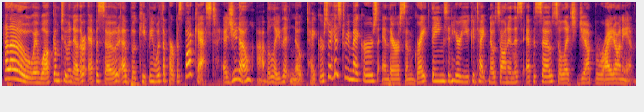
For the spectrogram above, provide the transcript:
Hello, and welcome to another episode of Bookkeeping with a Purpose podcast. As you know, I believe that note takers are history makers, and there are some great things in here you can take notes on in this episode, so let's jump right on in.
